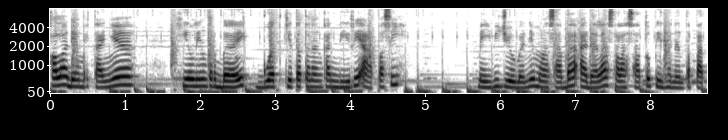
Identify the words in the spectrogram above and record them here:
Kalau ada yang bertanya, healing terbaik buat kita tenangkan diri apa sih? Maybe jawabannya muasabah adalah salah satu pilihan yang tepat.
